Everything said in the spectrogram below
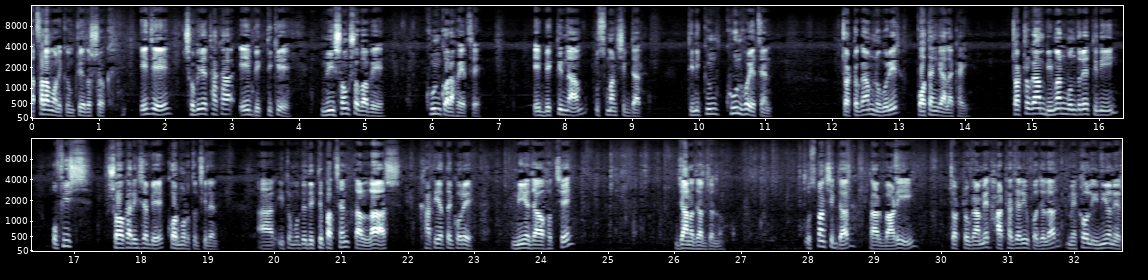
আসসালামু আলাইকুম, প্রিয় দর্শক। এই যে ছবিতে থাকা এই ব্যক্তিকে নৃশংসভাবে খুন করা হয়েছে, এই ব্যক্তির নাম উসমান শিকদার। তিনি খুন হয়েছেন চট্টগ্রাম নগরীর পতেঙ্গা এলাকায়। চট্টগ্রাম বিমানবন্দরে তিনি অফিস সহকারী হিসেবে কর্মরত ছিলেন। আর ইতোমধ্যে দেখতে পাচ্ছেন, তার লাশ খাটিয়াতে করে নিয়ে যাওয়া হচ্ছে জানাজার জন্য। উসমান শিকদার তার বাড়ি চট্টগ্রামের হাটহাজারী উপজেলার মেখল ইউনিয়নের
